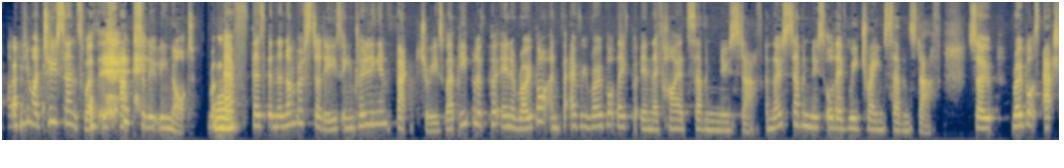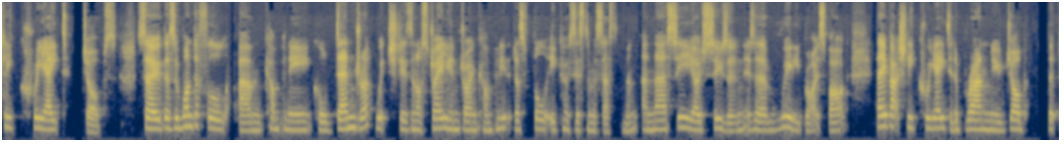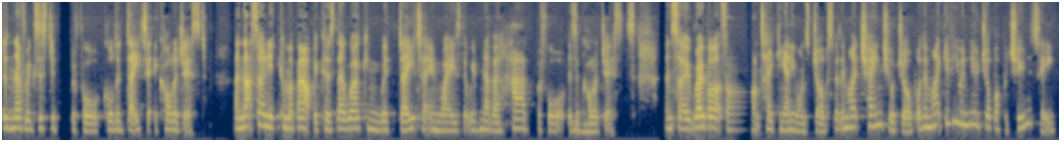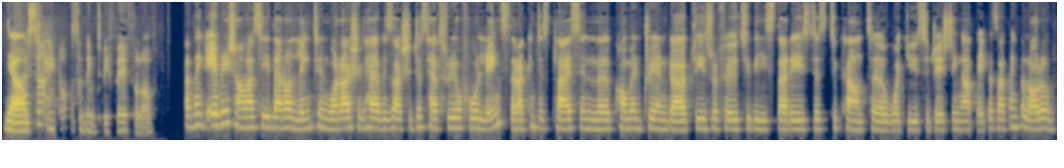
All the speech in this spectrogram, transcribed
I'll give you my two cents worth. It's absolutely not. Mm. There's been a number of studies, including in factories, where people have put in a robot, and for every robot they've put in, they've hired seven new staff. And those seven new, or they've retrained seven staff. So robots actually create jobs. So there's a wonderful um, company called Dendra, which is an Australian drone company that does full ecosystem assessment. And their CEO, Susan, is a really bright spark. They've actually created a brand new job that never existed before called a data ecologist. And that's only come about because they're working with data in ways that we've never had before as mm-hmm. ecologists. And so robots aren't taking anyone's jobs, but they might change your job or they might give you a new job opportunity. Yeah. They're certainly not something to be fearful of. I think every time I see that on LinkedIn, what I should have is I should just have three or four links that I can just place in the commentary and go, please refer to these studies just to counter what you're suggesting out there. Because I think a lot of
